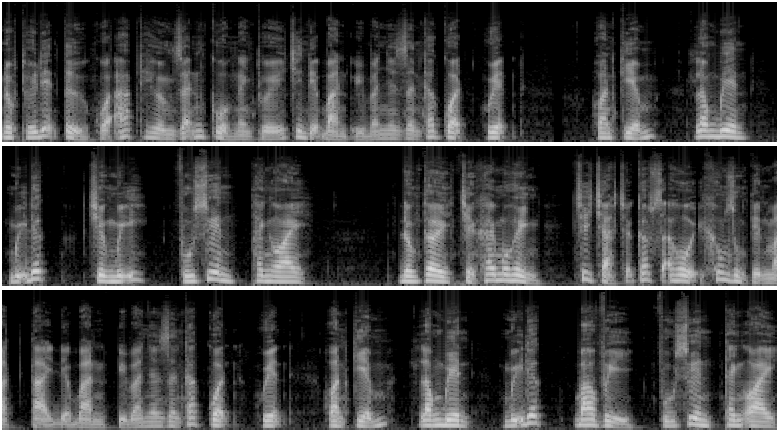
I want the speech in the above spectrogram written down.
nộp thuế điện tử qua app theo hướng dẫn của ngành thuế trên địa bàn Ủy ban nhân dân các quận, huyện Hoàn Kiếm, Long Biên, Mỹ Đức, Trương Mỹ, Phú Xuyên, Thanh Oai. Đồng thời triển khai mô hình chi trả trợ cấp xã hội không dùng tiền mặt tại địa bàn Ủy ban nhân dân các quận, huyện Hoàn Kiếm, Long Biên, Mỹ Đức, Ba Vì, Phú Xuyên, Thanh Oai.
